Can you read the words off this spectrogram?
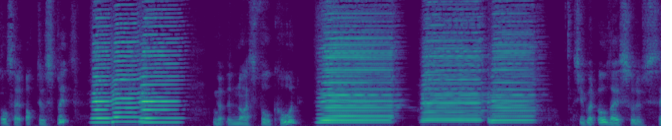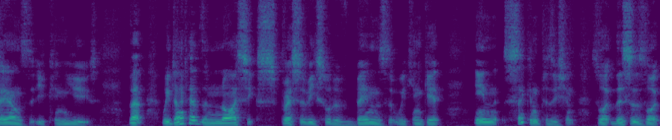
Also octave split. You've got the nice full chord. So you've got all those sort of sounds that you can use. But we don't have the nice expressive sort of bends that we can get in second position. So like this is like,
